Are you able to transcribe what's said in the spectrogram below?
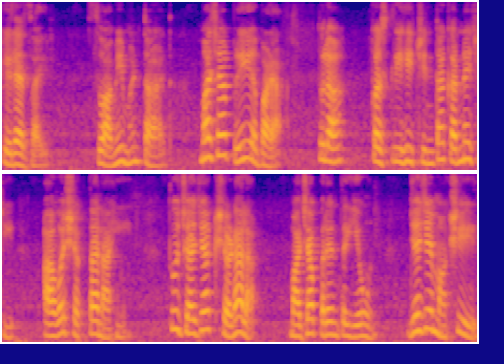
केल्या जाईल. स्वामी म्हणतात माझ्या प्रिय बाळा तुला कसलीही चिंता करण्याची आवश्यकता नाही. तू ज्या ज्या क्षणाला माझ्यापर्यंत येऊन जे जे मागशील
